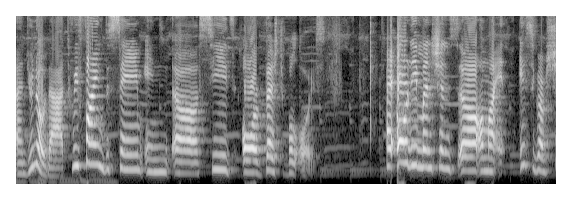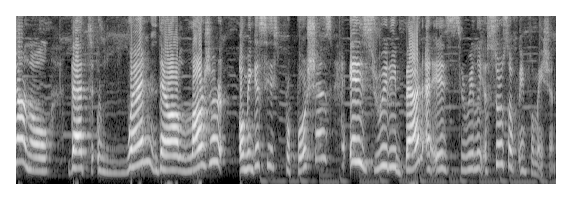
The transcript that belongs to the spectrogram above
and you know that. We find the same in uh, seeds or vegetable oils. I already mentioned uh, on my Instagram channel that when there are larger omega 6 proportions, it is really bad and it's really a source of inflammation.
